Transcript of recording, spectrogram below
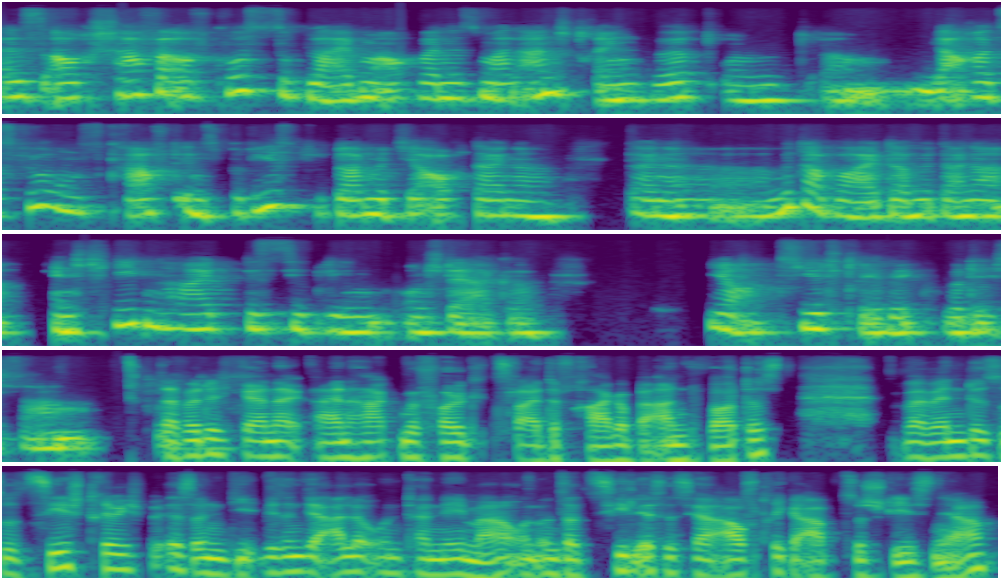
es auch schaffe, auf Kurs zu bleiben, auch wenn es mal anstrengend wird. Und ähm, ja, auch als Führungskraft inspirierst du damit ja auch deine, deine Mitarbeiter mit deiner Entschiedenheit, Disziplin und Stärke. Ja, zielstrebig, würde ich sagen. Da würde ich gerne einhaken, bevor du die zweite Frage beantwortest. Weil wenn du so zielstrebig bist und die, wir sind ja alle Unternehmer und unser Ziel ist es ja, Aufträge abzuschließen, ja?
